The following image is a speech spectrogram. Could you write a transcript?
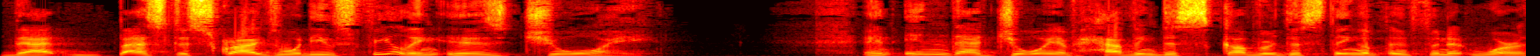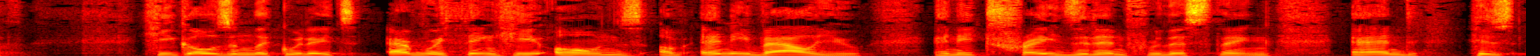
that best describes what he was feeling is joy. And in that joy of having discovered this thing of infinite worth, he goes and liquidates everything he owns of any value and he trades it in for this thing. And his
